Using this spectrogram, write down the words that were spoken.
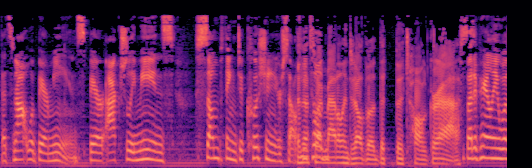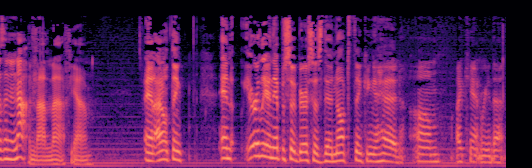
That's not what bear means. Bear actually means something to cushion yourself. And He that's why Madeline did all the, the, the tall grass. but apparently it wasn't enough. not enough, yeah. And I don't think. And earlier in the episode, Bear says they're not thinking ahead. Um, I can't read that.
